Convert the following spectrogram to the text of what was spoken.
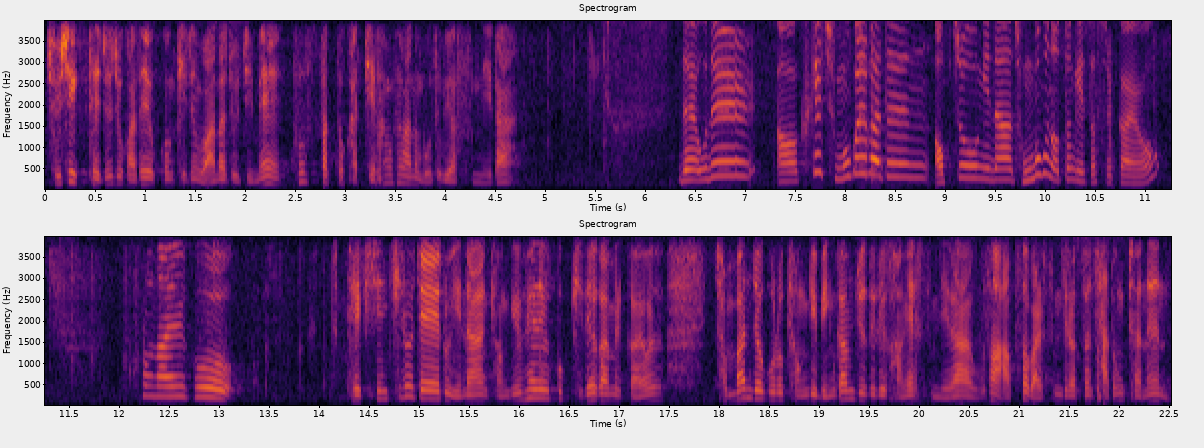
주식 대주주 과세 요건 기준 완화 조짐에 코스닥도 같이 상승하는 모습이었습니다. 네, 오늘 어, 크게 주목을 받은 업종이나 종목은 어떤 게 있었을까요? 코로나19 백신 치료제로 인한 경기 회복 기대감일까요? 전반적으로 경기 민감주들이 강했습니다. 우선 앞서 말씀드렸던 자동차는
